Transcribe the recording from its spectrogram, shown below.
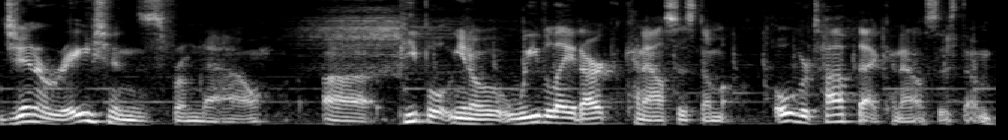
generations from now, uh, people, you know, we've laid our canal system overtop that canal system.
